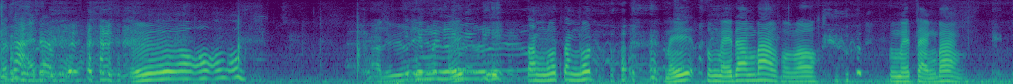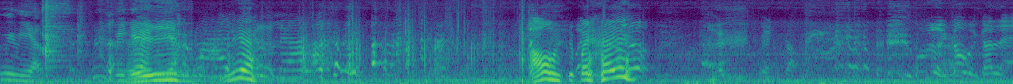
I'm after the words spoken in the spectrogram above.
มาถ่ายด้วยเออเอาเอาเอาเอาอะรีวิวดิมันเอ้รียวิวดิตั้งรถตั้งรถไหนตรงไหนดังบ้างของเรา ตรงไหนแต่งบ้าง ไม่มีครับ มีแค่เฮ้ยนี้เนี่ย เอาจะไปไหนเหมือนก็เหมือนกันแหละ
